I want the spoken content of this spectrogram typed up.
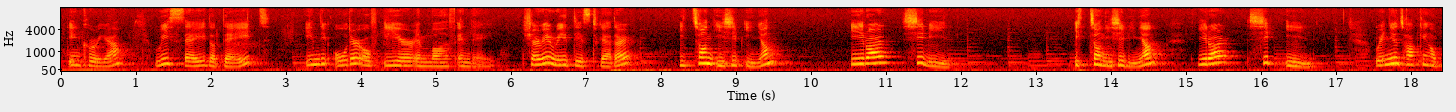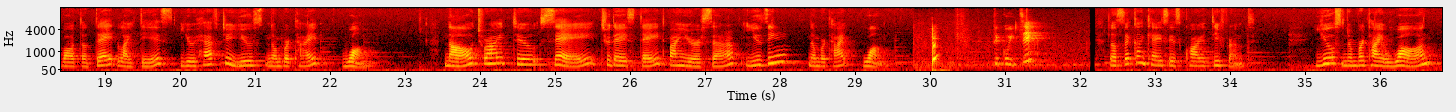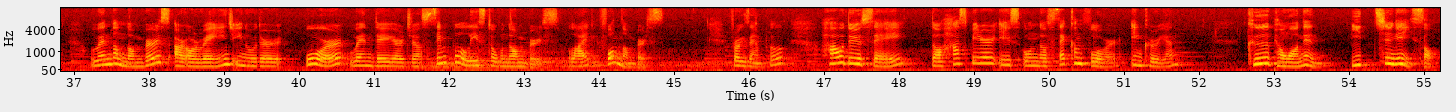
In Korea, we say the date in the order of year and month and day. Shall we read this together? 2022년 1월 12일 2022년 1월 12일 When you're talking about the date like this, you have to use number type 1. Now try to say today's date by yourself using number type 1. 듣고 있지? The second case is quite different. Use number type 1 when the numbers are arranged in order or when they are just simple list of numbers like phone numbers. For example, how do you say the hospital is on the second floor in Korean? 그 병원은 2층에 있어.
